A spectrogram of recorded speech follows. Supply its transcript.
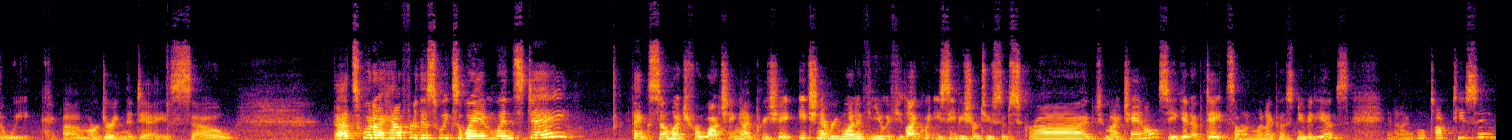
the week um, or during the day. So that's what I have for this week's Weigh In Wednesday. Thanks so much for watching. I appreciate each and every one of you. If you like what you see, be sure to subscribe to my channel so you get updates on when I post new videos. And I will talk to you soon.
